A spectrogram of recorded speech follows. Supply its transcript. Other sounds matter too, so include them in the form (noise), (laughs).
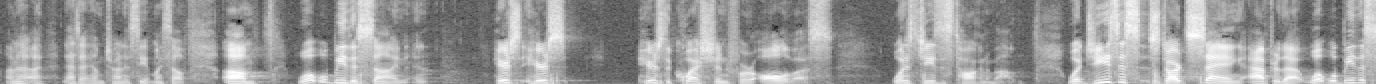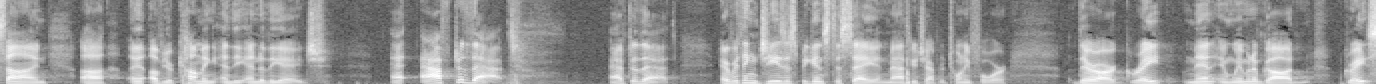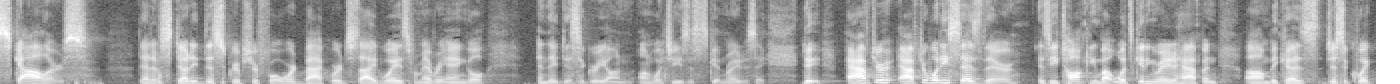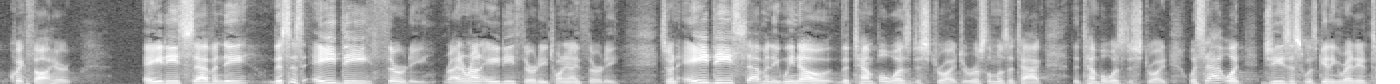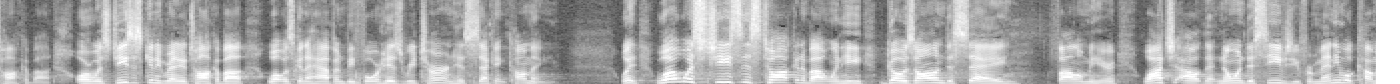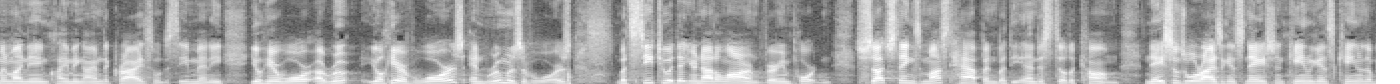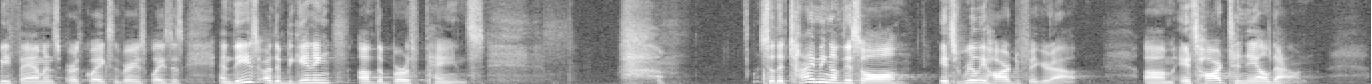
I'm, not, I, I'm trying to see it myself. Um, what will be the sign? Here's, here's, here's the question for all of us What is Jesus talking about? What Jesus starts saying after that, what will be the sign uh, of your coming and the end of the age? A- after that, after that, everything Jesus begins to say in Matthew chapter 24 there are great men and women of God, great scholars that have studied this scripture forward, backwards, sideways, from every angle, and they disagree on, on what Jesus is getting ready to say. After, after what he says there, is he talking about what's getting ready to happen? Um, because just a quick, quick thought here 80, 70, this is AD 30, right around AD 30, 29, 30. So in AD 70, we know the temple was destroyed. Jerusalem was attacked, the temple was destroyed. Was that what Jesus was getting ready to talk about? Or was Jesus getting ready to talk about what was going to happen before his return, his second coming? What, what was Jesus talking about when he goes on to say, follow me here. Watch out that no one deceives you, for many will come in my name, claiming I am the Christ, and will deceive many. You'll hear, war, uh, ru- you'll hear of wars and rumors of wars, but see to it that you're not alarmed. Very important. Such things must happen, but the end is still to come. Nations will rise against nation, kingdom against kingdom. There'll be famines, earthquakes in various places. And these are the beginning of the birth pains. (sighs) So, the timing of this all, it's really hard to figure out um, it's hard to nail down.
